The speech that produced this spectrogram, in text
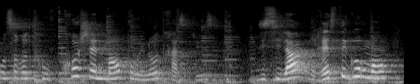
On se retrouve prochainement pour une autre astuce. D'ici là, restez gourmands.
